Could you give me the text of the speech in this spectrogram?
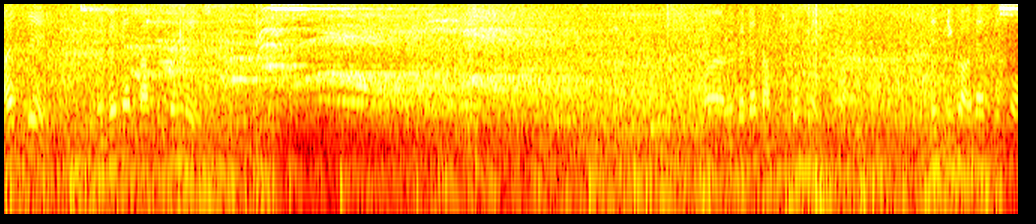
安心，你别跟打成功的。哇，你别跟打成功的，哇，这情况好像不错。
